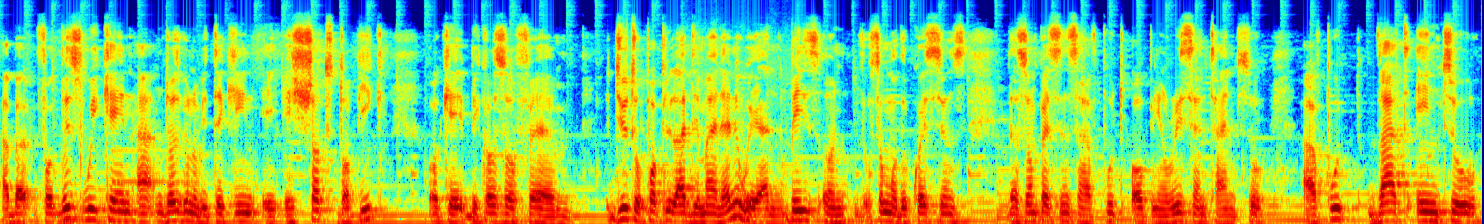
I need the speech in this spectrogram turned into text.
Uh, but for this weekend i'm just going to be taking a, a short topic okay because of um, due to popular demand anyway and based on some of the questions that some persons have put up in recent times. So i've put that into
